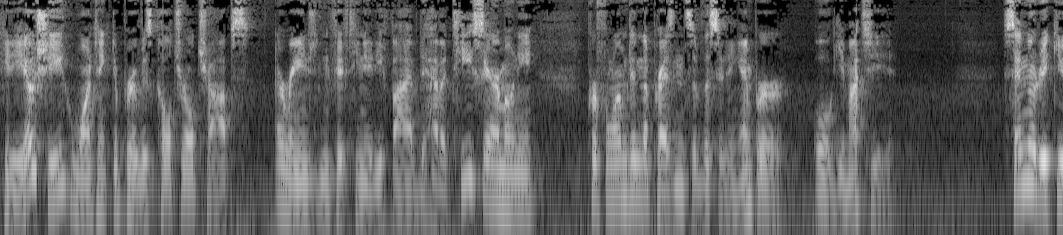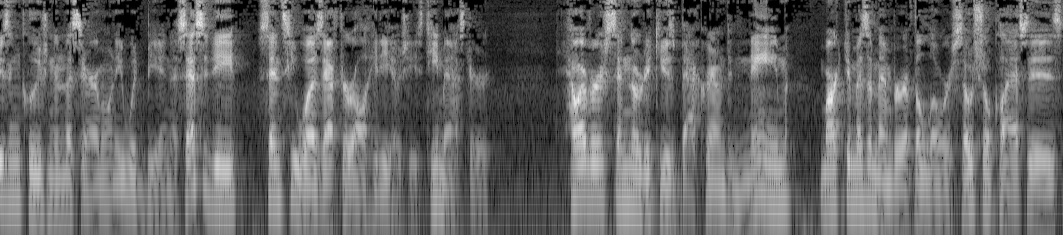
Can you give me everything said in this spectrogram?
Hideyoshi, wanting to prove his cultural chops, arranged in 1585 to have a tea ceremony performed in the presence of the sitting emperor, Ogimachi. Sen no Rikyu's inclusion in the ceremony would be a necessity, since he was, after all, Hideyoshi's tea master. However, Sen no Rikyu's background and name marked him as a member of the lower social classes,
